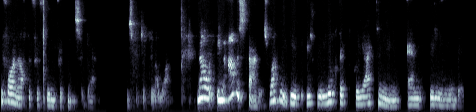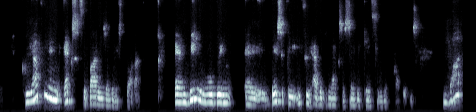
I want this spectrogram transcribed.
before and after 15 treatments again, this particular one. Now, in other studies, what we did is we looked at creatinine and bilirubin. Creatinine exits the body as a waste product. And bilirubin, basically, if you have it in excess, indicates liver problems. What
